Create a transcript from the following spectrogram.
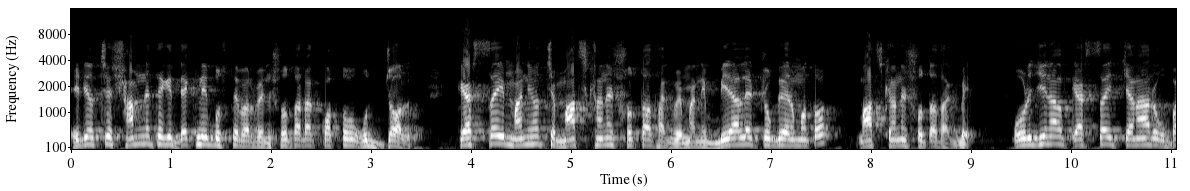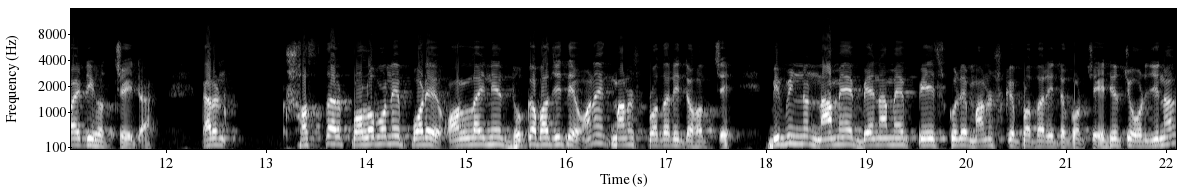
এটি হচ্ছে সামনে থেকে দেখলেই বুঝতে পারবেন সোতাটা কত উজ্জ্বল। ক্যাটসাই মানে হচ্ছে মাঝখানে সোতা থাকবে মানে বিড়ালের চোখের মতো মাঝখানে সোতা থাকবে। অরিজিনাল ক্যাটসাই চেনার উপায়টি হচ্ছে এটা। কারণ সস্তার প্রলোভনে পড়ে অনলাইনে ধোকাবাজিতে অনেক মানুষ প্রতারিত হচ্ছে। বিভিন্ন নামে, বেনামে, পেজ খুলে মানুষকে প্রতারিত করছে। এটি হচ্ছে অরিজিনাল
